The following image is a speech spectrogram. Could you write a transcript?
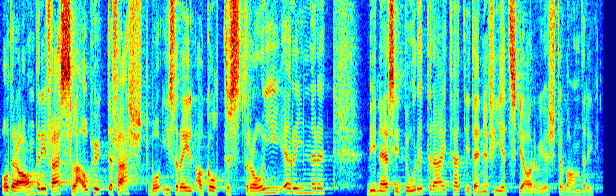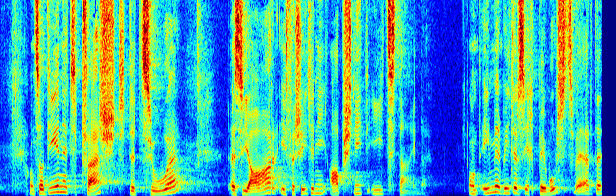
oder andere Fest, das Laubhüttenfest, wo Israel an Gottes Treue erinnert, wie er sie durchgetragen hat in diesen 40 Jahren Wüstenwanderung. Und so dienen die Feste dazu, ein Jahr in verschiedene Abschnitte einzuteilen. Und immer wieder sich bewusst zu werden,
